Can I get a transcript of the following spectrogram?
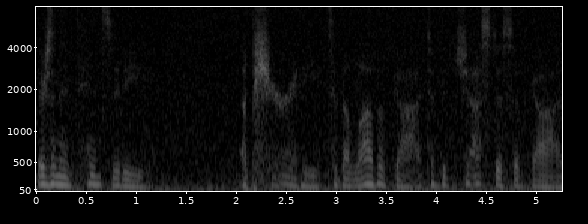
There's an intensity, a purity to the love of God, to the justice of God.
